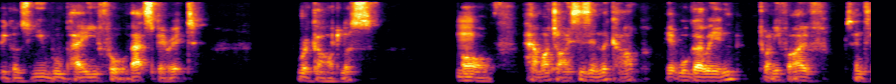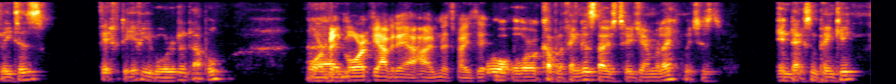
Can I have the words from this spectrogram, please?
because you will pay for that spirit regardless Mm. of how much ice is in the cup. It will go in 25 centiliters, 50 if you've ordered a double, Or a bit Um, more if you're having it at home, let's face it. or, or a couple of fingers, those two generally, which is index and pinky.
